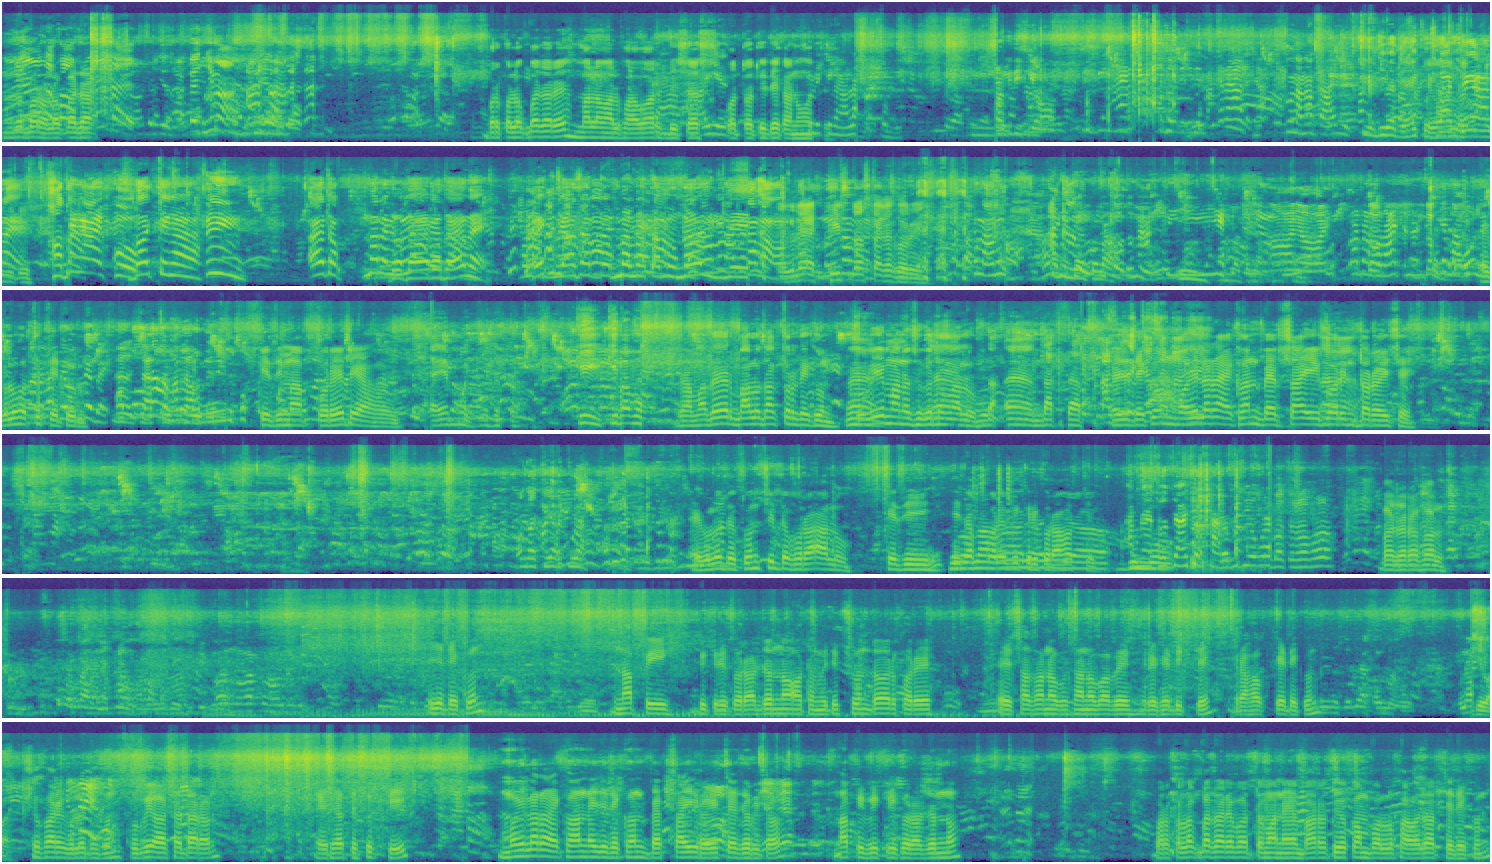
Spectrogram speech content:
বড়লক বাজার। বরকলক বাজারে মালামাল পাওয়ার বিশেষ পদ্ধতি দেখানো হচ্ছে। chừng এক পিস দশ টাকা করে এগুলো হচ্ছে তেঁতুল কেজি মাপ করে দেয়া হয় কি কি বাবু আমাদের ভালো ডাক্তার দেখুন খুবই মানসিকতা ভালো ডাক্তার দেখুন মহিলারা এখন ব্যবসায় পরিণত রয়েছে এগুলো দেখুন, সিদ্ধ করা আলু, কেজি হিসাব করে বিক্রি করা হচ্ছে। বাজারে ফল এই যে দেখুন, নাপি বিক্রি করার জন্য অটোমেটিক সুন্দর করে সাজানো গোছানো ভাবে রেখে দিচ্ছে গ্রাহককে, দেখুন। সুপারিগুলো দেখুন, খুবই অসাধারণ। এটা হচ্ছে চুক্তি মহিলারা এখন এই যে দেখুন ব্যবসায়ী রয়েছে জড়িত নাপি বিক্রি করার জন্য। বরকলক বাজারে বর্তমানে ভারতীয় কম্বল পাওয়া যাচ্ছে, দেখুন।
